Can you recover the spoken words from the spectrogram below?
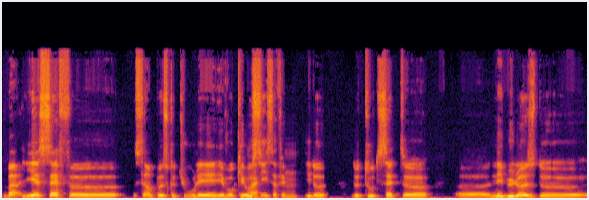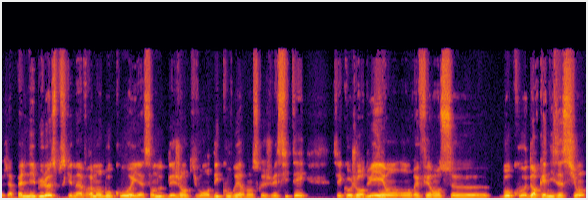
bah, l'ISF, euh, c'est un peu ce que tu voulais évoquer aussi. Ça fait mm. partie de, de, toute cette euh, euh, nébuleuse de. J'appelle nébuleuse parce qu'il y en a vraiment beaucoup et il y a sans doute des gens qui vont en découvrir dans ce que je vais citer. C'est qu'aujourd'hui, on, référence beaucoup d'organisations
